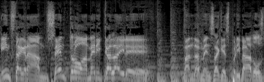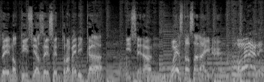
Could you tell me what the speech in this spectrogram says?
Instagram, Centroamérica al aire. Manda mensajes privados de noticias de Centroamérica y serán puestas al aire. ¡Órale!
